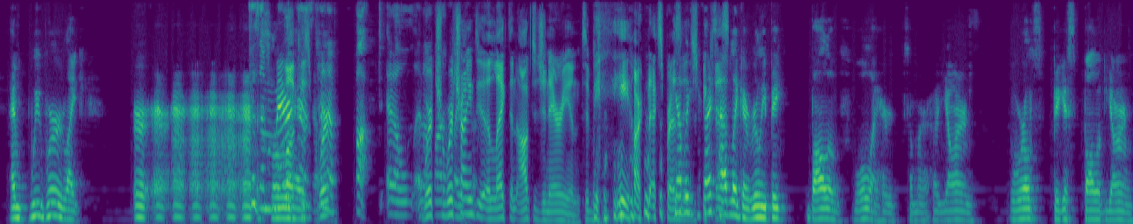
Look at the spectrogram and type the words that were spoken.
and we were like, Because slowly America's kind of fucked at a, at We're lot of we're trying to elect an octogenarian to be our next president. Yeah, but just you guys because- have like a really big ball of wool. I heard somewhere a yarn, the world's biggest ball of yarn.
